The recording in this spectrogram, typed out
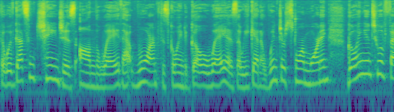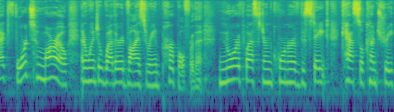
that we've got some changes on the way. That warmth is going to go away as we get a winter storm warning going into effect for tomorrow and a winter weather advisory in purple for the northwestern corner of the state, Castle Country,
